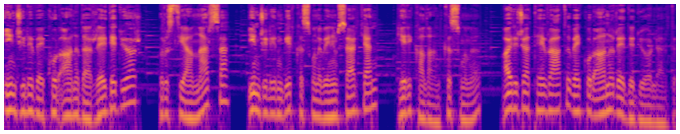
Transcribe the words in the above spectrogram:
İncil'i ve Kur'an'ı da reddediyor, Hristiyanlarsa İncil'in bir kısmını benimserken geri kalan kısmını, ayrıca Tevrat'ı ve Kur'an'ı reddediyorlardı.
